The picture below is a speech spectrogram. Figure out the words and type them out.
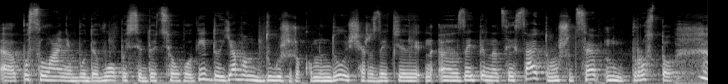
Е, Посилання буде в описі до цього відео. Я вам дуже рекомендую ще раз зайти, е, зайти на цей сайт, тому що це ну просто е,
